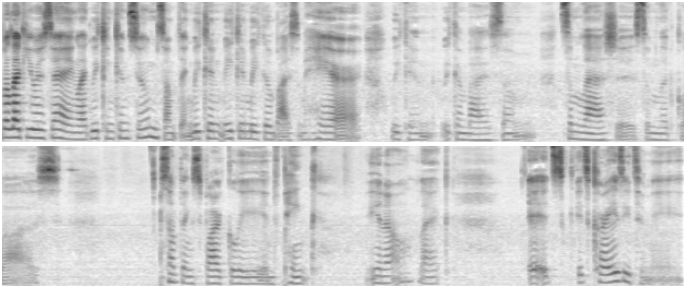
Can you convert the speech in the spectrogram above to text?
But like you were saying, like we can consume something. We can, we can, we can buy some hair. We can, we can buy some, some lashes, some lip gloss, something sparkly and pink. You know, like it's it's crazy to me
